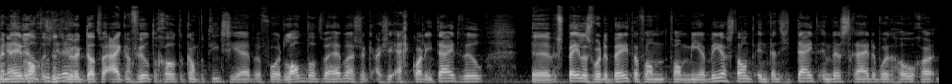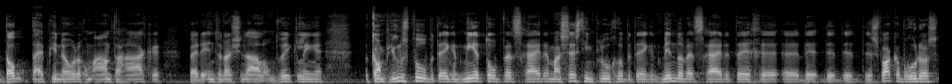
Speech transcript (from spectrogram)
Ja, in Nederland is natuurlijk dat we eigenlijk een veel te grote competitie hebben voor het land dat we hebben. Als, je- als je echt kwaliteit wil, eh, spelers worden beter van, van meer weerstand, intensiteit in wedstrijden wordt hoger. Dan heb je nodig om aan te haken bij de internationale ontwikkelingen. Kampioenspool betekent meer topwedstrijden, maar 16 ploegen betekent minder wedstrijden tegen eh, de, de, de, de zwakke broeders.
